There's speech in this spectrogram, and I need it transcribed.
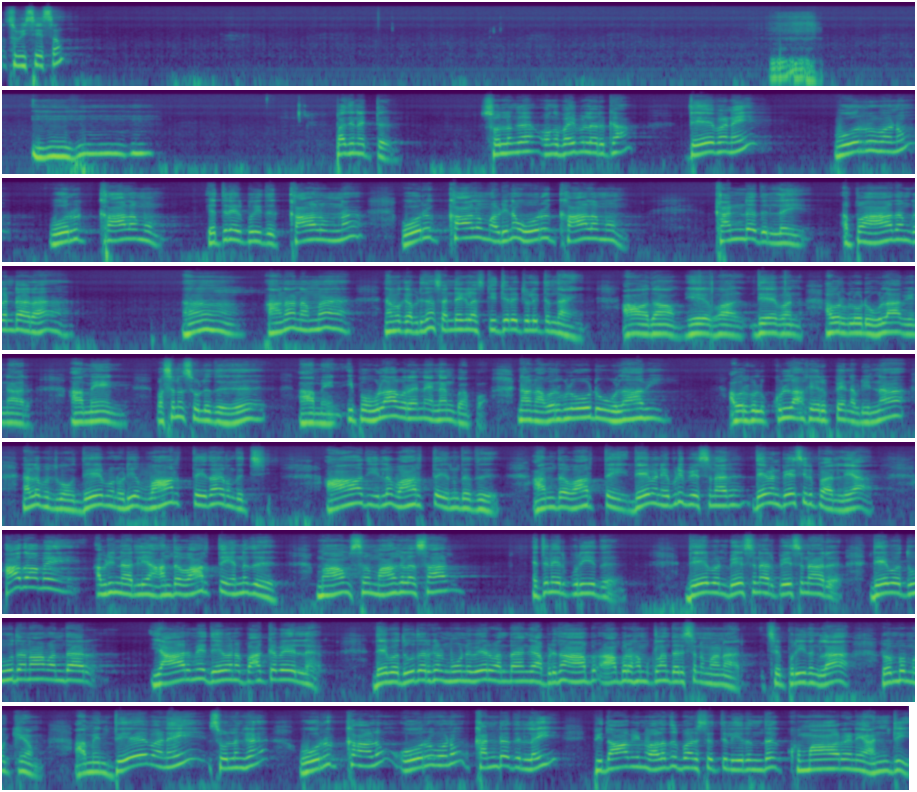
சுவிசேஷம்? பதினெட்டு. சொல்லுங்க உங்க பைபிளில் இருக்கா? தேவனை ஒருவனும் ஒரு காலமும். எத்தனை புரியுது? காலம்னா ஒரு காலம் அப்படின்னா ஒரு காலமும் கண்டதில்லை. அப்போ ஆதம் கண்டாரா? ஆ. ஆனால் நம்ம நமக்கு அப்படி தான் சண்டே கிளாஸ் டீச்சரே சொல்லி தந்தாங்க. ஆதாம் ஏவாள் தேவன் அவர்களோடு உலாவினார். ஆமேன். வசனம் சொல்லுது ஆமேன். இப்போ உலாவுறன்னு என்னன்னு பார்ப்போம். நான் அவர்களோடு உலாவி அவர்களுக்குள்ளாக இருப்பேன் அப்படின்னா நல்லா புரிஞ்சுக்கோங்க தேவனுடைய வார்த்தை தான் இருந்துச்சு. ஆதியில் வார்த்தை இருந்தது. அந்த வார்த்தை தேவன் எப்படி பேசினார்? தேவன் பேசியிருப்பார் இல்லையா? ஆதாமே அப்படின்னார் இல்லையா? அந்த வார்த்தை என்னது? மாம்சம் ஆகலை சார். எத்தனை பேர் புரியுது? தேவன் பேசினார் பேசினார். தேவ தூதனாக வந்தார். யாருமே தேவனை பார்க்கவே இல்லை. தேவ தூதர்கள் மூணு பேர் வந்தாங்க. அப்படி தான் ஆப் ஆபிரகமுக்கெல்லாம் தரிசனமானார். சரி புரியுதுங்களா? ரொம்ப முக்கியம். ஐ மீன் தேவனை சொல்லுங்கள் ஒரு காலம் ஒருவனும் கண்டதில்லை. பிதாவின் வலது பரிசத்தில் இருந்த குமாரனை அன்றி.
